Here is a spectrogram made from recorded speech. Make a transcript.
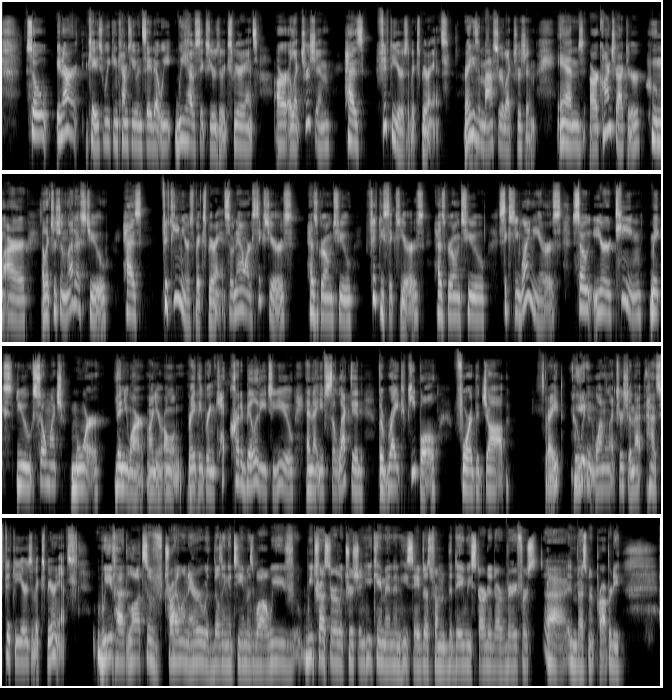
So in our case, we can come to you and say that we, we have six years of experience. Our electrician has 50 years of experience, right? He's a master electrician. And our contractor, whom our electrician led us to, has 15 years of experience. So now our six years has grown to 56 years, has grown to 61 years. So your team makes you so much more than you are on your own, right? They bring credibility to you and that you've selected the right people for the job, right? Who We- wouldn't want an electrician that has 50 years of experience? We've had lots of trial and error with building a team as well. We've we trust our electrician. He came in and he saved us from the day we started our very first uh, investment property.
